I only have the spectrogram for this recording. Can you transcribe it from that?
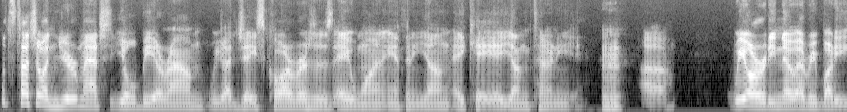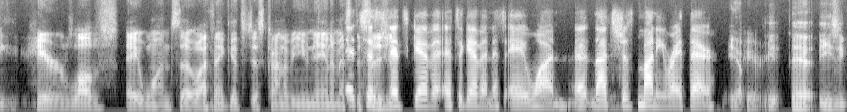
let's touch on your match that you'll be around. We got Jace Carr versus A1 Anthony Young, aka Young Tony. Mm. Uh, we already know everybody here loves A1, so I think it's just kind of a unanimous It's decision. just it's given. It's a given. It's a one. Uh, That's just money right there. Yep. Period. Yeah, easy.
